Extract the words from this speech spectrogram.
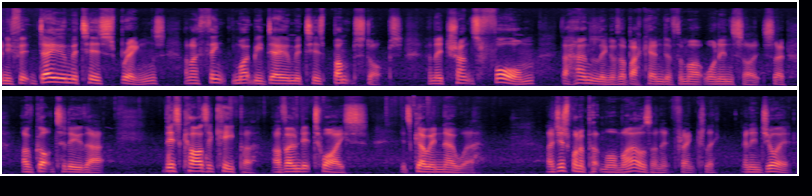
And you fit Daewoo springs, and I think might be Daewoo bump stops, and they transform the handling of the back end of the Mark 1 Insight. So I've got to do that. This car's a keeper. I've owned it twice. It's going nowhere. I just want to put more miles on it, frankly, and enjoy it.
